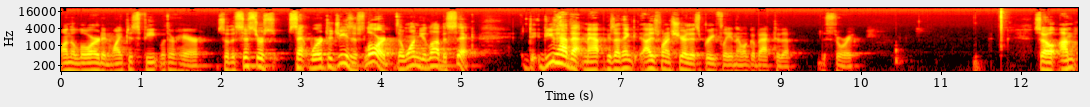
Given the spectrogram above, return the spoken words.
on the Lord and wiped his feet with her hair. So the sisters sent word to Jesus, Lord, the one you love is sick. do you have that map? Because I think I just want to share this briefly, and then we'll go back to the the story. So I'm,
